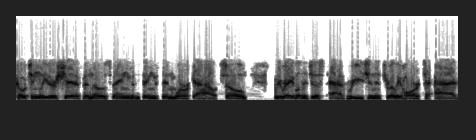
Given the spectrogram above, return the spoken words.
coaching leadership and those things, and things didn't work out. So we were able to just add Regent. It's really hard to add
